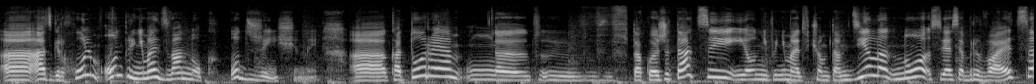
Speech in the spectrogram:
а, Асгер Хольм, он принимает звонок от женщины, а, которая э, в такой агитации, и он не понимает, в чем там дело, но связь обрывается,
